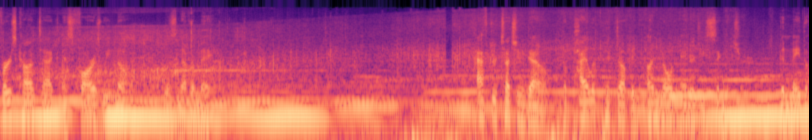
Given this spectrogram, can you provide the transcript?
First contact, as far as we know, was never made. After touching down, the pilot picked up an unknown energy signature, then made the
